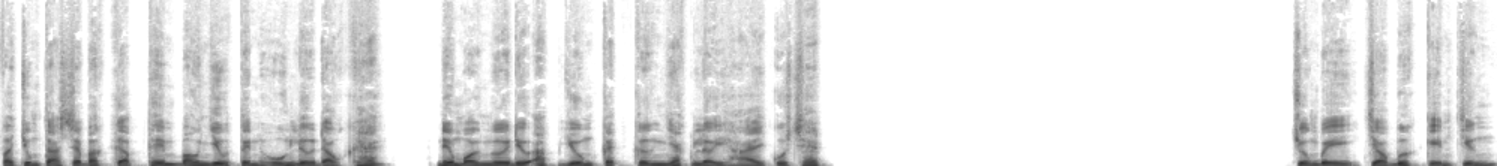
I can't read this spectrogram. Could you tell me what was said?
Và chúng ta sẽ bắt gặp thêm bao nhiêu tình huống lừa đảo khác nếu mọi người đều áp dụng cách cân nhắc lợi hại của sếp. Chuẩn bị cho bước kiểm chứng.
